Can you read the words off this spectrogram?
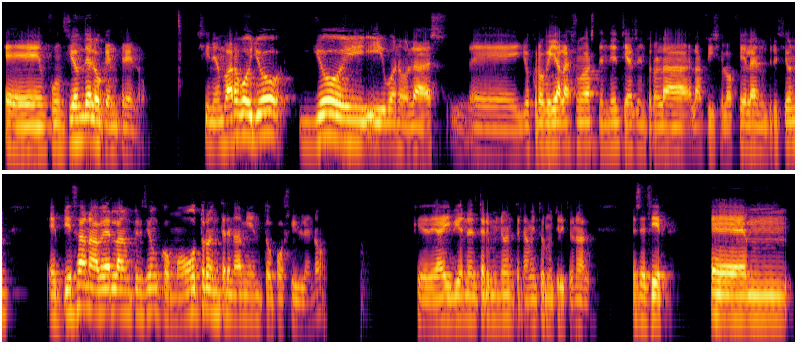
eh, en función de lo que entreno. Sin embargo, yo, yo y, bueno, las, eh, yo creo que ya las nuevas tendencias dentro de la, fisiología y la nutrición empiezan a ver la nutrición como otro entrenamiento posible, ¿no? Que de ahí viene el término entrenamiento nutricional. Es decir, em,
